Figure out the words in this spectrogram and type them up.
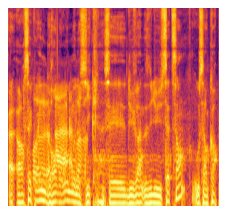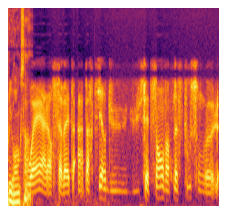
Alors c'est quoi une Euh, grande à- roue de monocycle? C'est du, 20 du 700 ou c'est encore plus grand que ça? Ouais, alors ça va être à partir du, du 700, 29 pouces. On, euh, le-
